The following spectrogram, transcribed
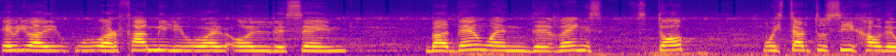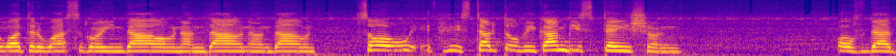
everybody, we were family, we were all the same. But then when the rain stopped, we start to see how the water was going down and down and down. So we start to become this tension of that,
